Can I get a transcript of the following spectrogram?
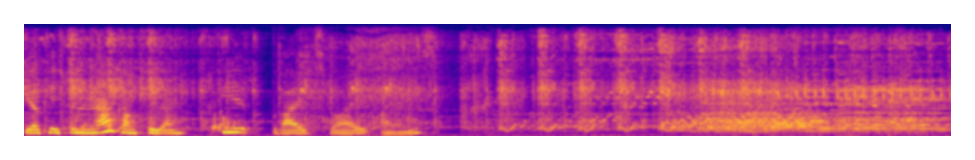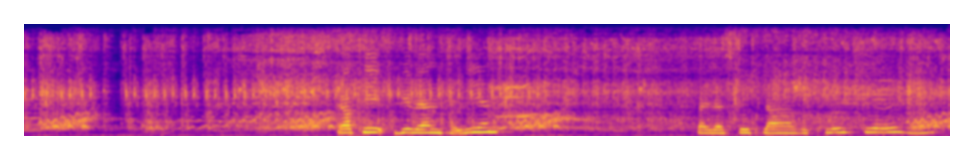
Ja, okay, ich bin im Nahkampf gegangen. 4, 3, 2, 1. Ja, okay, wir werden verlieren. Weil das so klar gekillt hier ist, ja.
